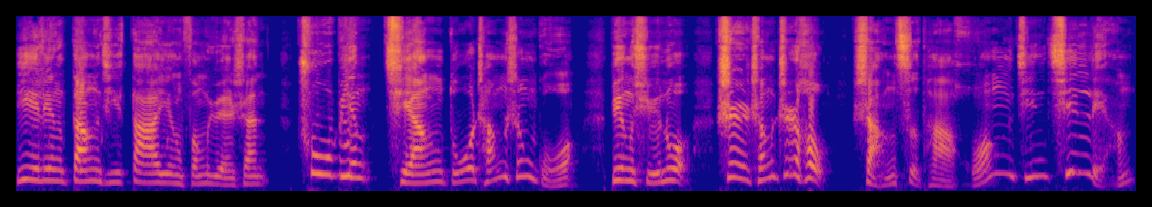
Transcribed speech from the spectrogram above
义令当即答应冯远山出兵抢夺长生果，并许诺事成之后赏赐他黄金千两。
